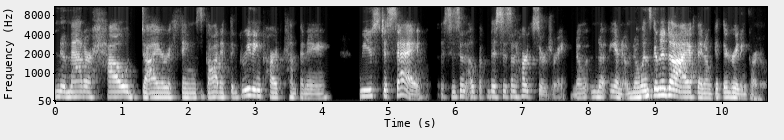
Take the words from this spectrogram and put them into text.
no matter how dire things got at the greeting card company, we used to say, this isn't open, this isn't heart surgery. No, no, you know, no one's going to die if they don't get their greeting card order.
